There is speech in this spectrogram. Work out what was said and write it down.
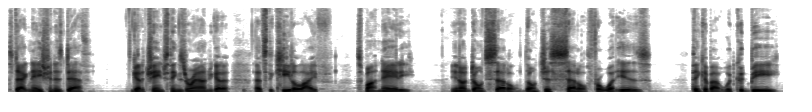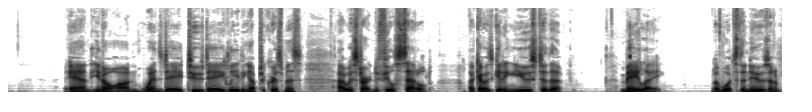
stagnation is death. You got to change things around. You got to. That's the key to life spontaneity. You know, don't settle. Don't just settle for what is. Think about what could be. And, you know, on Wednesday, Tuesday, leading up to Christmas, I was starting to feel settled. Like I was getting used to the melee of what's the news. And,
